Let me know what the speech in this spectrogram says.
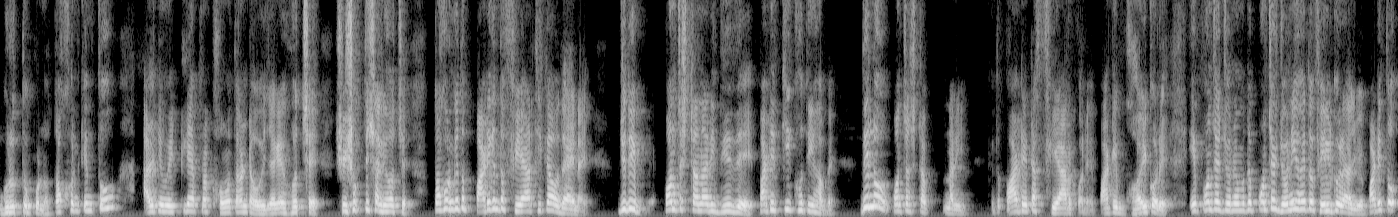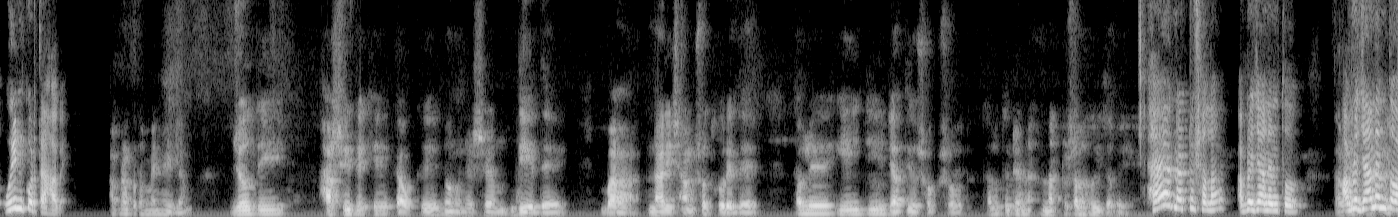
গুরুত্বপূর্ণ। তখন কিন্তু আলটিমেটলি আপনার ক্ষমতায়নটা ওই জায়গায় হচ্ছে সে শক্তিশালী হচ্ছে তখন কিন্তু পার্টি কিন্তু ফেয়ার থেকেও দেয় নাই। যদি পঞ্চাশটা নারী দিয়ে দেয় পার্টির কি ক্ষতি হবে? দিল পঞ্চাশটা নারী কিন্তু পার্টি এটা ফেয়ার করে পার্টি ভয় করে। এই পঞ্চাশ জনের মধ্যে পঞ্চাশ জনই হয়তো ফেল করে আসবে পার্টি তো উইন করতে হবে। আপনার কথা মেনে নিলাম। যদি হাসি দেখে কাউকে নমিনেশন দিয়ে দেয় বা নারী সাংসদ করে দেয় তাহলে এই যে জাতীয় সংসদ তাহলে তো এটা নাট্যশালা হয়ে যাবে। হ্যাঁ নাট্যশালা আপনি জানেন তো। আপনি জানেন তো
